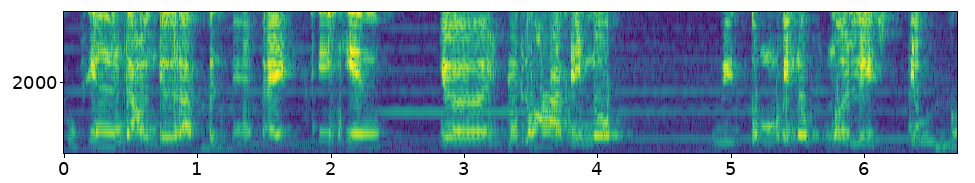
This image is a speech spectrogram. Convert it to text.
putting down the other person, like thinking you're you don't have enough wisdom, enough knowledge to able to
